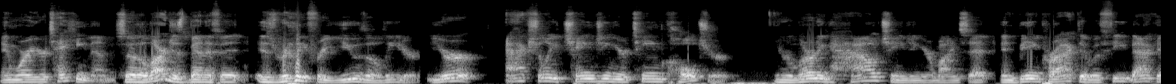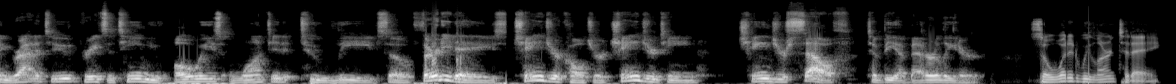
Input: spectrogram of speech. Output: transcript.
and where you're taking them. So the largest benefit is really for you, the leader. You're actually changing your team culture you're learning how changing your mindset and being proactive with feedback and gratitude creates a team you've always wanted to lead. So 30 days, change your culture, change your team, change yourself to be a better leader. So, what did we learn today?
